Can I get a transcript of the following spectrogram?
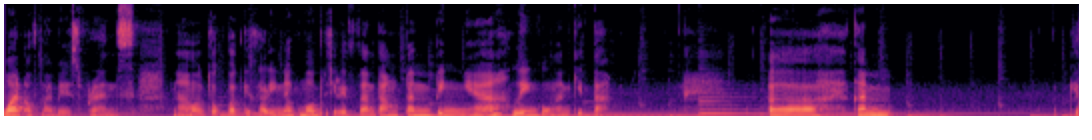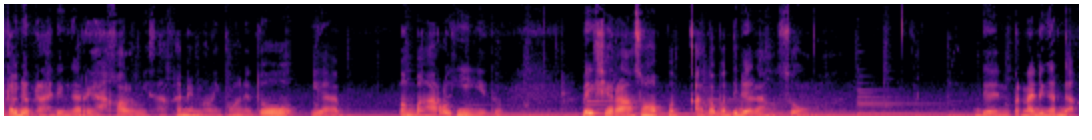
one of my best friends. Nah, untuk podcast kali ini aku mau bercerita tentang pentingnya lingkungan kita. Uh, kan kita udah pernah dengar ya kalau misalkan emang lingkungan itu ya mempengaruhi gitu baik secara langsung ataupun, ataupun tidak langsung dan pernah dengar nggak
